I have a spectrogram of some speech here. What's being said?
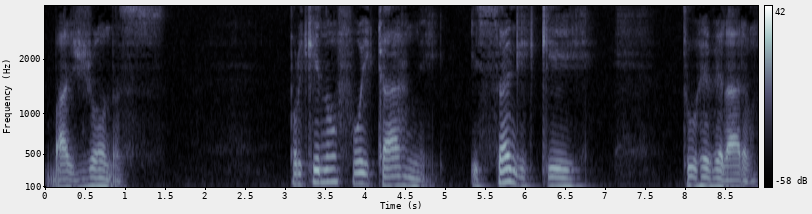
Bajonas, porque não foi carne e sangue que tu revelaram,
